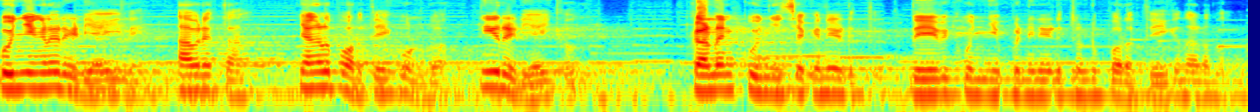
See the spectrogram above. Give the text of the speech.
കുഞ്ഞുങ്ങളെ റെഡിയായില്ലേ അവരെത്താ. ഞങ്ങൾ പുറത്തേക്ക് കൊണ്ടുപോവാം നീ റെഡിയായിക്കോ കണ്ണൻ കുഞ്ഞിച്ചക്കനെ എടുത്തു. ദേവി കുഞ്ഞിപ്പെണ്ണിനെ എടുത്തുകൊണ്ട് പുറത്തേക്ക് നടന്നു.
